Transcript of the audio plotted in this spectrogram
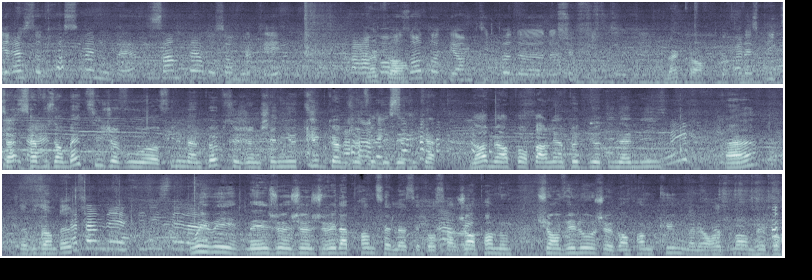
il reste 3 semaines ouvert, sans perdre son bouquet, par rapport D'accord. aux autres qui ont un petit peu de, de sulfite. D'accord. Ça, Ça, ça hein. vous embête si je vous euh, filme un peu Parce que j'ai une chaîne YouTube comme je Ah, fais des dédicaces. Non, mais pour parler un peu de biodynamie. Oui, Hein? Ça vous embête? Attendez, finissez là. Oui, oui, mais je, je- je vais la prendre celle-là, c'est pour ça. Ah, Je, vais en prendre, je suis en vélo, je vais en prendre qu'une malheureusement, mais bon.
